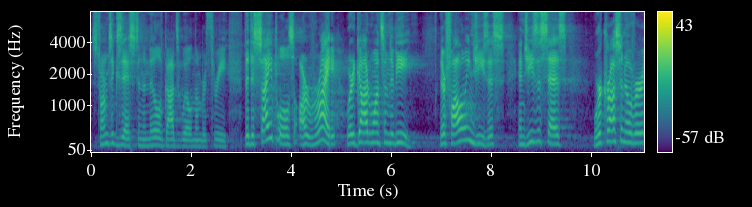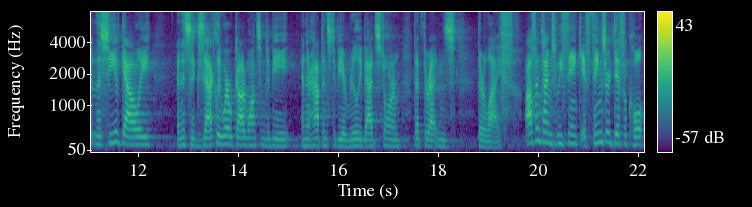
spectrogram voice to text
Storms exist in the middle of God's will, number three. The disciples are right where God wants them to be. They're following Jesus, and Jesus says, we're crossing over the Sea of Galilee, and this is exactly where God wants them to be, and there happens to be a really bad storm that threatens their life. Oftentimes, we think if things are difficult,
